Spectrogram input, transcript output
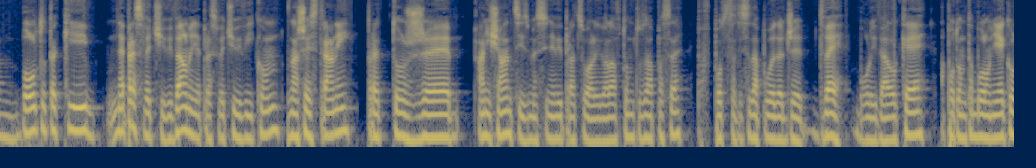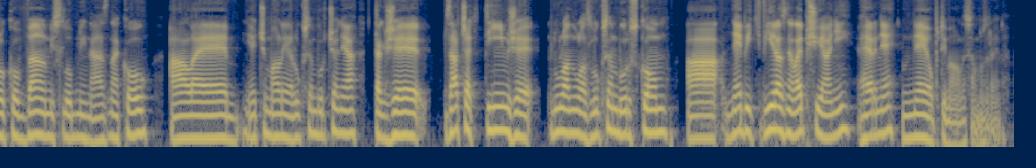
bol to taký nepresvedčivý, veľmi nepresvedčivý výkon z našej strany, pretože ani šanci sme si nevypracovali veľa v tomto zápase. V podstate sa dá povedať, že dve boli veľké a potom tam bolo niekoľko veľmi slubných náznakov, ale niečo mali aj Luxemburčania. Takže začať tým, že 0-0 s Luxemburskom a nebyť výrazne lepší ani herne, nie je optimálne samozrejme.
